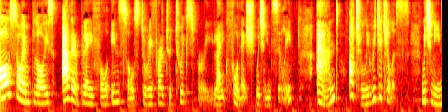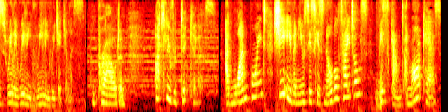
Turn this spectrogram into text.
also employs other playful insults to refer to Tewkesbury, like foolish, which means silly, and utterly ridiculous, which means really, really, really ridiculous. And proud and utterly ridiculous. At one point, she even uses his noble titles, Viscount and Marquess,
